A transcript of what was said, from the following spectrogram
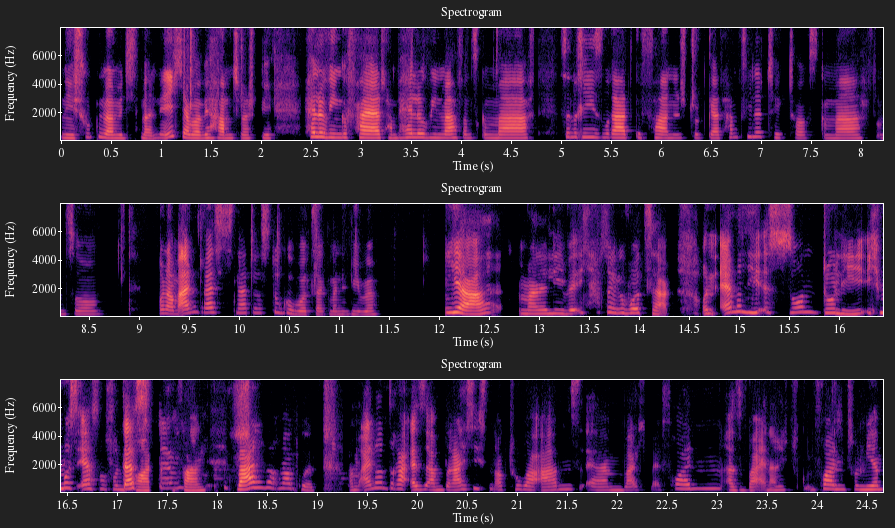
nee, shooten waren wir diesmal nicht, aber wir haben zum Beispiel Halloween gefeiert, haben Halloween-Muffins gemacht, sind Riesenrad gefahren in Stuttgart, haben viele TikToks gemacht und so. Und am 31. hattest du Geburtstag, meine Liebe. Ja, meine Liebe, ich hatte Geburtstag. Und Emily ist so ein Dulli. Ich muss erstmal von Das vorne stimmt. anfangen. Warte noch mal kurz. Am, 31, also am 30. Oktober abends ähm, war ich bei Freunden, also bei einer richtig guten Freundin von mir.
